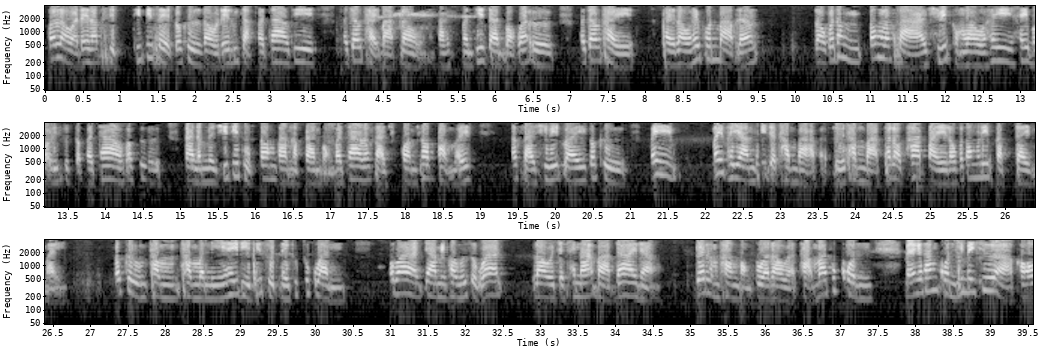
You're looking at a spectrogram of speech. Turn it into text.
เพราะเราอะได้รับสิทธิพิเศษก็คือเราได้รู้จักพระเจ้าที่พระเจ้าไถ่บาปเรานะคะมันที่อาจารย์บอกว่า เออ พระเจ้าไถ่ ไถ่เราให้พ้นบาปแล้ว เราก็ต้องต้องรักษาชีวิตของเราให้ให้บริสุทธิ์กับพระเจ้าก็คือ การดำเนินชีวิตที่ถูกต้องตามหลักการของพระเจ้า รักษาความชอบธรรมไว้ รักษาชีวิตไว้ก็คือไม่ไม่พยายามที่จะทำบาปหรือทำบาปถ้าเราพลาดไป เราก็ต้องรีบกลับใจใหม่ ก็คือทำทำวันนี้ให้ดีที่สุดในทุกๆวัน เพราะว่ายามีความรู้สึกว่าเราจะชนะบาปได้เนี่ย ด้วยลำพังของตัวเราอะถามว่าทุกคน แม้กระทั่งคนที่ไม่เชื่อเขา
